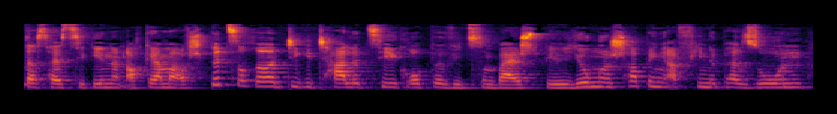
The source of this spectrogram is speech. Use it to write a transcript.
Das heißt, sie gehen dann auch gerne mal auf spitzere digitale Zielgruppe, wie zum Beispiel junge, shoppingaffine Personen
